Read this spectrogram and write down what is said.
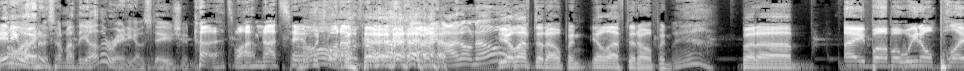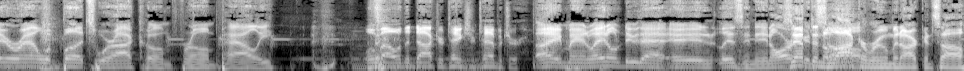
I Anyway, was talking about the other radio station. That's why I'm not saying which Oh. one I was going I, mean, I don't know. you left it open. You left it open. Yeah. But uh, Hey, Bubba, we don't play around with butts where I come from, Pally. What about when the doctor takes your temperature? Hey, man, we don't do that. And listen, in Arkansas, except in the locker room in Arkansas.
